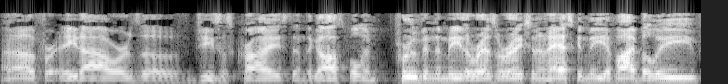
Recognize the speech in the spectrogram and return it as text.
I'm not up for eight hours of Jesus Christ and the gospel and proving to me the resurrection and asking me if I believe.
